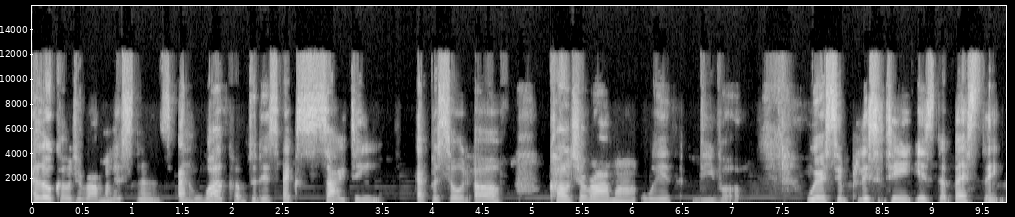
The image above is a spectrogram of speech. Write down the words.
Hello, Culturama listeners, and welcome to this exciting episode of Culturama with Diva, where simplicity is the best thing.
